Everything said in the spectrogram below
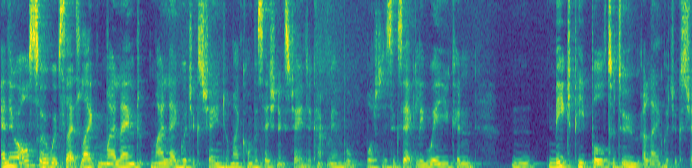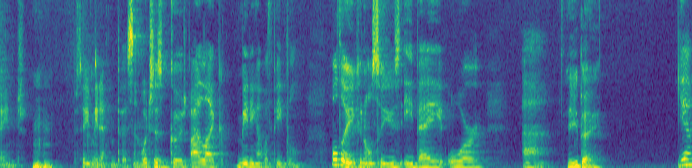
and there are also websites like My, Lang- My Language Exchange or My Conversation Exchange. I can't remember what it is exactly, where you can meet people to do a language exchange. hmm So you meet up in person, which is good. I like meeting up with people. Although you can also use eBay or, uh, eBay yeah,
